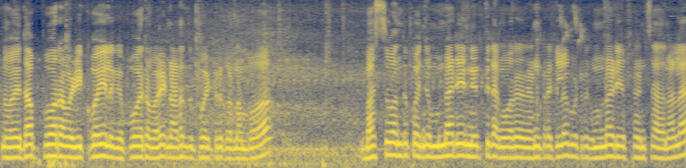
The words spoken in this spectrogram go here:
நம்ம இதாக போகிற வழி கோயிலுக்கு போகிற வழி நடந்து போயிட்டுருக்கோம் நம்ம. பஸ் வந்து கொஞ்சம் முன்னாடியே நிறுத்திட்டாங்க. ஒரு ரெண்டரை கிலோமீட்டருக்கு முன்னாடியே ஃப்ரெண்ட்ஸ் அதனால்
